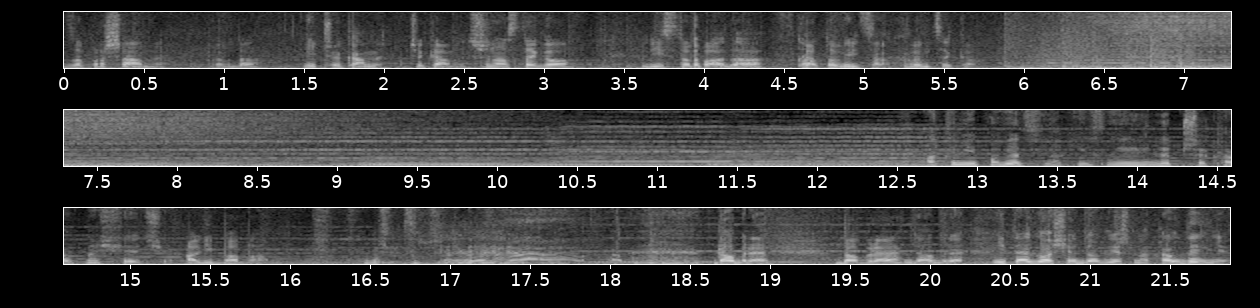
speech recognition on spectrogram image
zapraszamy, prawda? I czekamy. Czekamy. 13 listopada w Katowicach w MCK. A ty mi powiedz, jaki jest najlepszy cloud na świecie? Alibaba. Dobre, Dobre? dobre. I tego się dowiesz na Klaudynie.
